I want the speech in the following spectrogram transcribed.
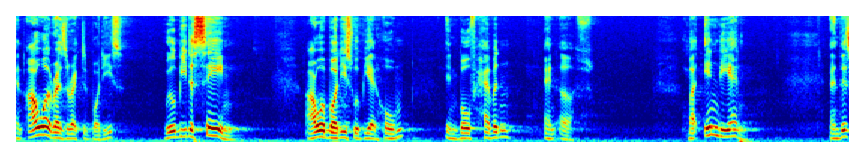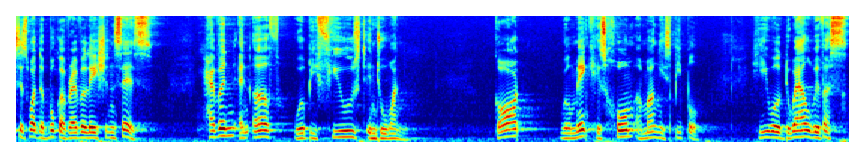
And our resurrected bodies will be the same. Our bodies will be at home in both heaven and earth. But in the end, and this is what the book of Revelation says heaven and earth will be fused into one. God will make his home among his people. He will dwell with us,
